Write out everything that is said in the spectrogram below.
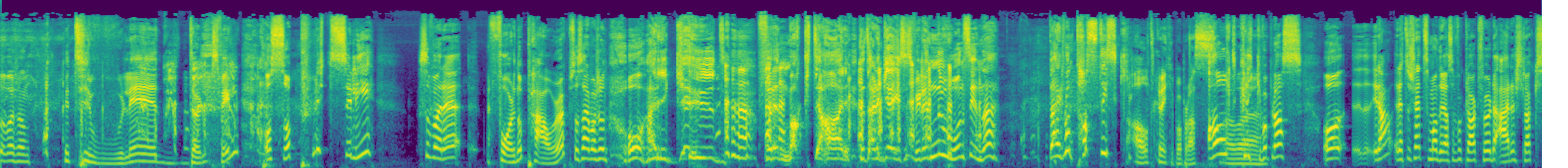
Det var sånn utrolig dølt spill. Og så plutselig så bare får du noen power-ups, og så er det bare sånn Å, herregud! For en makt jeg har! Dette er det gøyeste spillet noensinne! Det er helt fantastisk! Alt klikker på plass. Alt Og, eh, klikker på plass. Og ja, rett og slett, som Andreas har forklart før, det er et slags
